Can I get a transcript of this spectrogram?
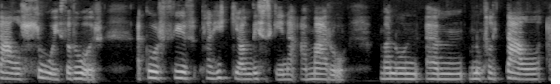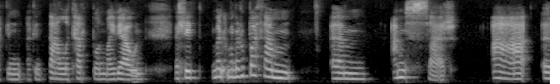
dal llwyth o ddŵr. Ac wrth i'r planhigion ddisgyn a, a marw, maen nhw'n um, ma nhw cael eu dal ac yn, ac yn dal y carbon mae fewn. Felly mae yna rhywbeth am um, amser a y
